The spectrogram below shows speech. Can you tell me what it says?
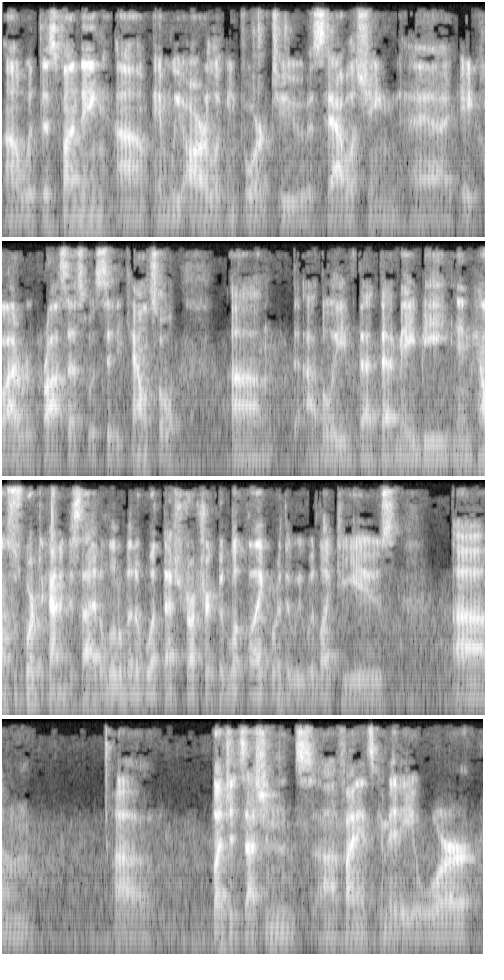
Uh, with this funding, um, and we are looking forward to establishing a, a collaborative process with City Council um, I believe that that may be in council's court to kind of decide a little bit of what that structure could look like, whether we would like to use um, uh, budget sessions, uh, finance committee, or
